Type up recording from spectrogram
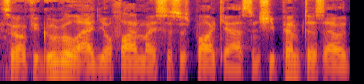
So if you Google that, you'll find my sister's podcast, and she pimped us out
